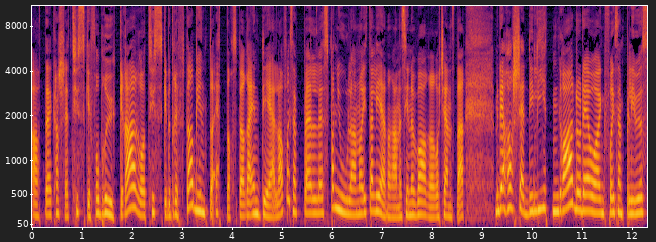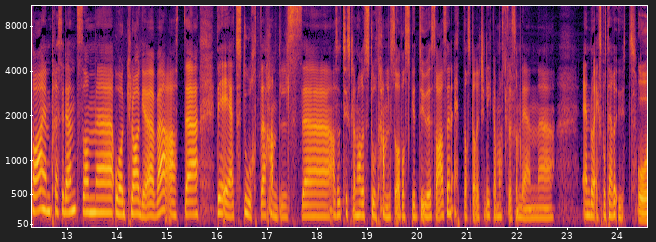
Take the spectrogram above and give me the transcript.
at eh, kanskje tyske forbrukere og tyske bedrifter begynte å etterspørre en del av f.eks. spanjolene og italienerne sine varer og tjenester. Men det har skjedd i liten grad, og det er òg f.eks. i USA en president som òg klager over at det er et stort handels... Altså Tyskland har et stort handelsoverskudd til USA, så en etterspør ikke like masse som det en eh, enn å eksportere ut. Og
